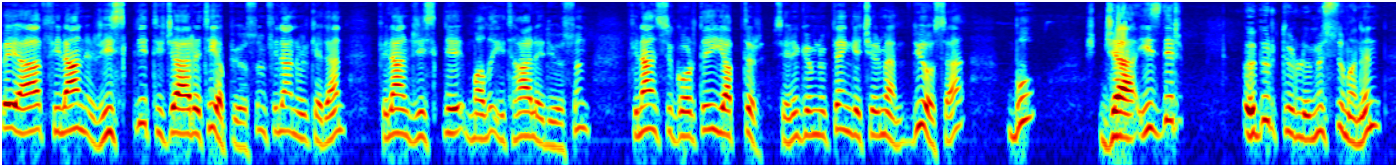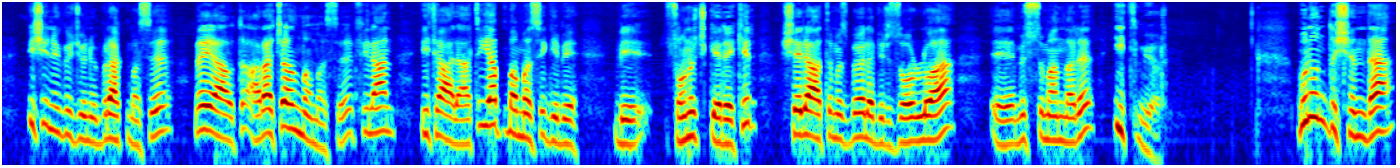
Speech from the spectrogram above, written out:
Veya filan riskli ticareti yapıyorsun filan ülkeden filan riskli malı ithal ediyorsun filan sigortayı yaptır seni gümrükten geçirmem diyorsa bu caizdir. Öbür türlü Müslümanın işini gücünü bırakması, veyahut da araç almaması filan ithalatı yapmaması gibi bir sonuç gerekir. Şeriatımız böyle bir zorluğa e, Müslümanları itmiyor. Bunun dışında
